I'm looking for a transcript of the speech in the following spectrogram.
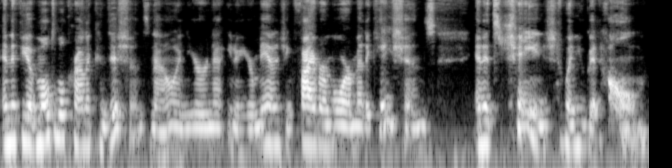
And if you have multiple chronic conditions now and you're not, you know, you're managing five or more medications and it's changed when you get home,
